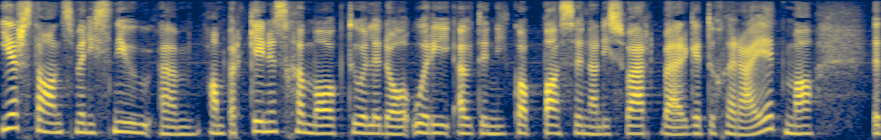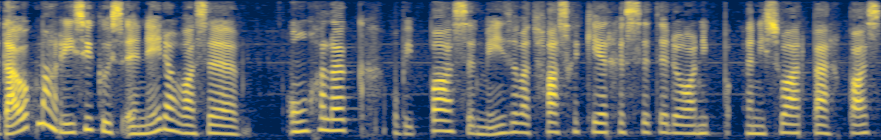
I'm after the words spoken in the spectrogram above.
eerstehands met die sneeu um amper kennis gemaak toe hulle daar oor die Outeniqua passe na die Swartberge toe gery het, maar dit hou ook maar risiko's in, hè. Daar was 'n ongeluk op die pas en mense wat vasgekeer gesit het daar in die in die Swartberg pas.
